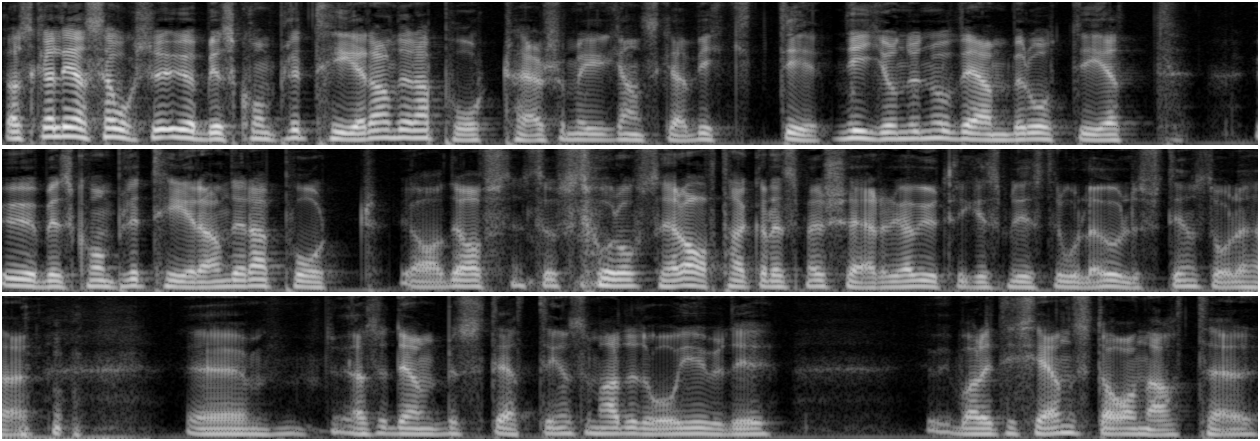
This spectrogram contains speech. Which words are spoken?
Jag ska läsa också ÖBs kompletterande rapport här som är ganska viktig. 9 november 81 ÖBs kompletterande rapport. Ja, det står också här avtackades med sherry av utrikesminister Ola Ullsten, står det här. eh, alltså den besättningen som hade då i UD varit i tjänst dag och natt här.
